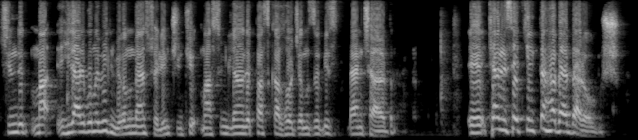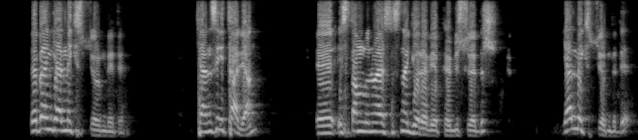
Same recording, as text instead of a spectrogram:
Şimdi Ma- Hilal bunu bilmiyor, onu ben söyleyeyim. Çünkü Massimiliano de Pascal hocamızı biz ben çağırdım. Ee, kendisi etkinlikten haberdar olmuş. Ve ben gelmek istiyorum dedi. Kendisi İtalyan. Ee, İstanbul Üniversitesi'ne görev yapıyor bir süredir. Gelmek istiyorum dedi.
